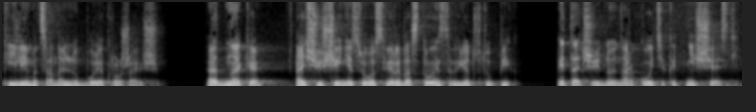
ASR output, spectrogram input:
или эмоциональную боль окружающим. Однако, ощущение своего сверхдостоинства ведет в тупик. Это очередной наркотик, это несчастье.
